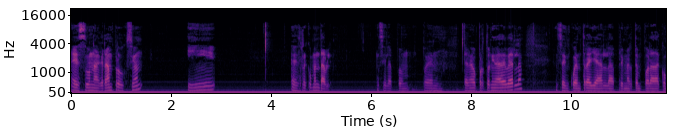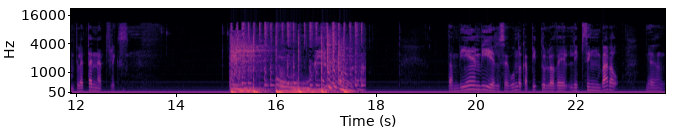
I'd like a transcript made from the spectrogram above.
es una gran producción y es recomendable. Si la pueden tener oportunidad de verla, se encuentra ya la primera temporada completa en Netflix. También vi el segundo capítulo de Lip Sync Battle, eh,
